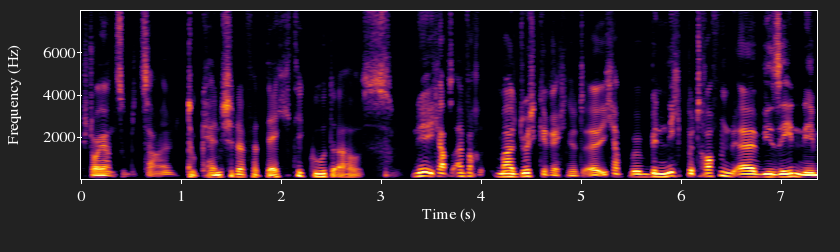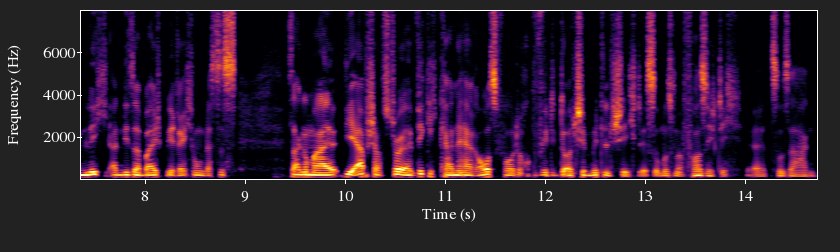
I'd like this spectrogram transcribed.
Steuern zu bezahlen. Du kennst dich da verdächtig gut aus. Nee, ich habe es einfach mal durchgerechnet. Äh, Ich hab, bin nicht betroffen. Äh, Wir sehen nämlich an dieser Beispielrechnung, dass es, sagen wir mal, die Erbschaftssteuer wirklich keine Herausforderung für die deutsche Mittelschicht ist, um es mal vorsichtig äh, zu sagen.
